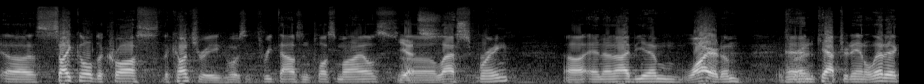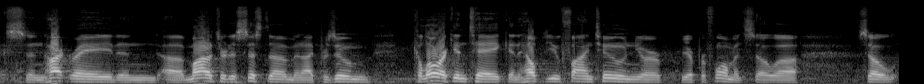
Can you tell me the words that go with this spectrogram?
uh, cycled across the country, what was it, 3,000 plus miles yes. uh, last spring, uh, and then IBM wired him That's and right. captured analytics and heart rate and uh, monitored his system and I presume caloric intake and helped you fine tune your, your performance. So, uh, so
